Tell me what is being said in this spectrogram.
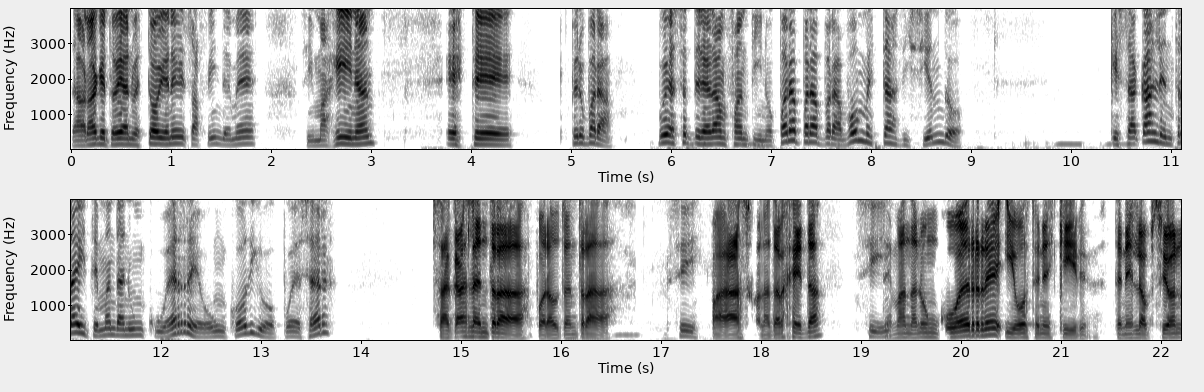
La verdad que todavía no estoy en esa, fin de mes, se imaginan. Este, pero pará, voy a hacerte la gran Fantino. Pará, pará, pará, vos me estás diciendo que sacás la entrada y te mandan un QR o un código, ¿puede ser? Sacás la entrada por autoentrada. Sí. Pagás con la tarjeta. Sí. Te mandan un QR y vos tenés que ir. Tenés la opción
